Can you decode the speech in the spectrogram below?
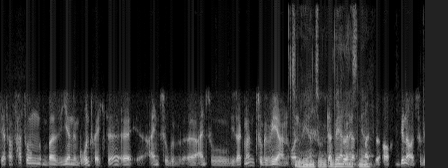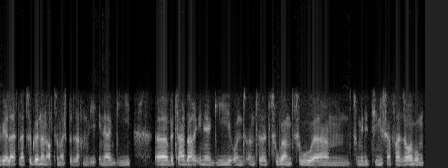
der Verfassung basierenden Grundrechte äh, einzu, äh, einzu, wie sagt man, zu gewähren. Zu gewähren, zu gewährleisten, ja. Auch, genau, zu gewährleisten. Dazu gehören dann auch zum Beispiel Sachen wie Energie, äh, bezahlbare Energie und, und äh, Zugang zu, ähm, zu medizinischer Versorgung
